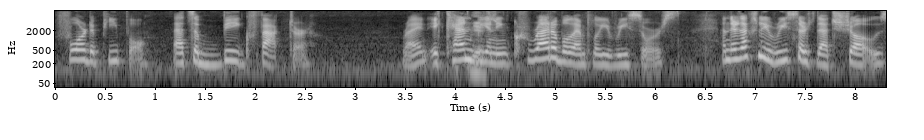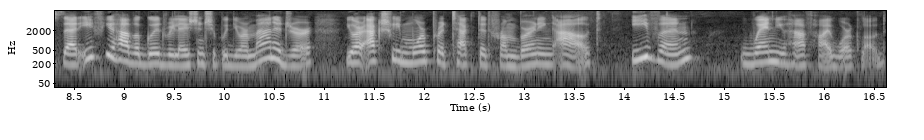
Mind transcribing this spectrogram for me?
for the people. That's a big factor, right? It can be an incredible employee resource. And there's actually research that shows that if you have a good relationship with your manager, you are actually more protected from burning out, even when you have high workload.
